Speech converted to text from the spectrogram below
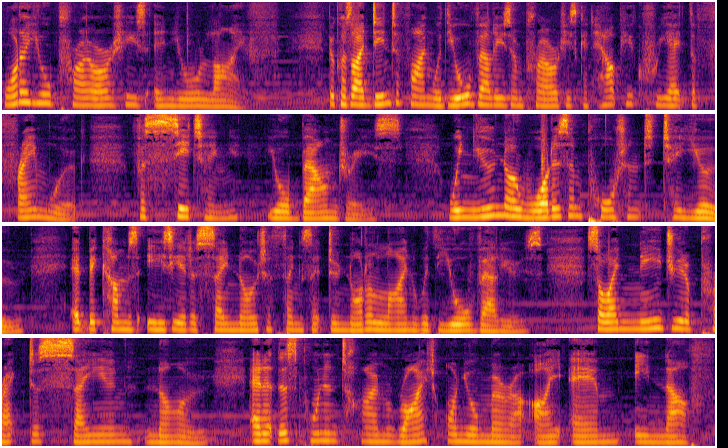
What are your priorities in your life? Because identifying with your values and priorities can help you create the framework for setting your boundaries. When you know what is important to you, it becomes easier to say no to things that do not align with your values. So I need you to practice saying no. And at this point in time, write on your mirror, I am enough.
